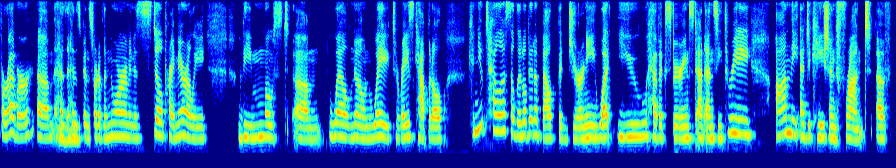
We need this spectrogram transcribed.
forever um, has, mm-hmm. has been sort of the norm and is still primarily the most um, well known way to raise capital. Can you tell us a little bit about the journey, what you have experienced at NC3 on the education front of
